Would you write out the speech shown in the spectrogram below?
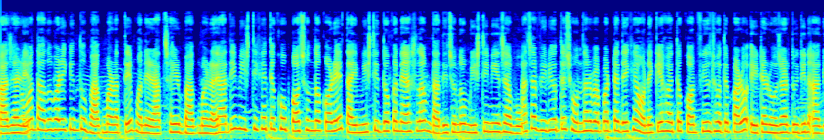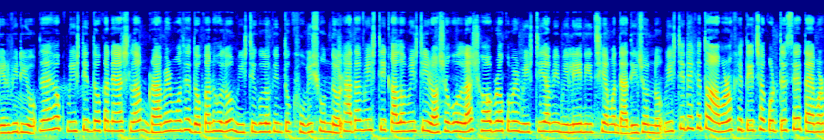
বাজারে। আমার দাদু বাড়ি কিন্তু বাগমারাতে মানে রাজশাহীর বাগমারায়। দাদি মিষ্টি খেতে খুব পছন্দ করে, তাই মিষ্টির দোকানে আসলাম, দাদির জন্য মিষ্টি নিয়ে যাব। আচ্ছা ভিডিওতে সন্ধ্যার ব্যাপারটা দেখে অনেকে হয়তো কনফিউজড হতে পারো, এইটা রোজার দুই দিন আগের ভিডিও। যাই হোক, মিষ্টির দোকানে আসলাম, গ্রামের মধ্যে দোকান হলো, মিষ্টিগুলো কিন্তু খুবই সুন্দর। সাদা মিষ্টি, কালো মিষ্টি, রসগোল্লা, সব রকমের মিষ্টি আমি মিলিয়ে নিয়েছি আমার দাদির জন্য। মিষ্টি দেখে তো আমারও খেতে ইচ্ছা করতেছে, তাই আমার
